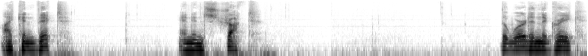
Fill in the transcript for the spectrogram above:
I convict and instruct. The word in the Greek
